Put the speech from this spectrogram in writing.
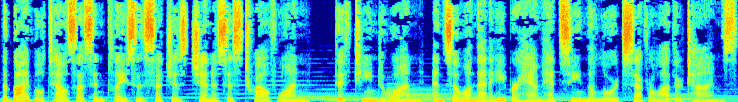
The Bible tells us in places such as Genesis 12:1, 15-1, and so on that Abraham had seen the Lord several other times.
